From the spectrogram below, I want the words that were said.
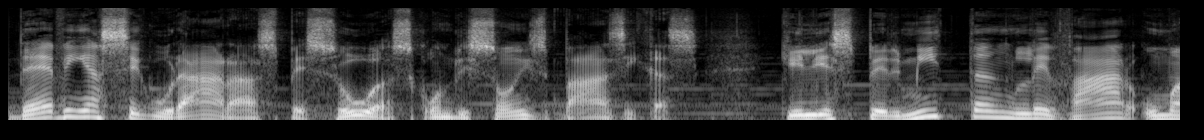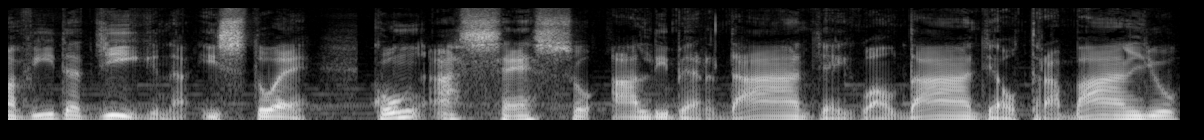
devem assegurar às pessoas condições básicas que lhes permitam levar uma vida digna, isto é, com acesso à liberdade, à igualdade, ao trabalho,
